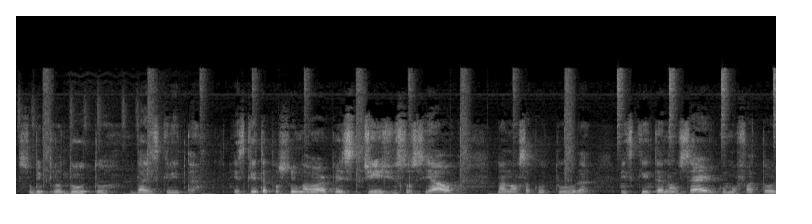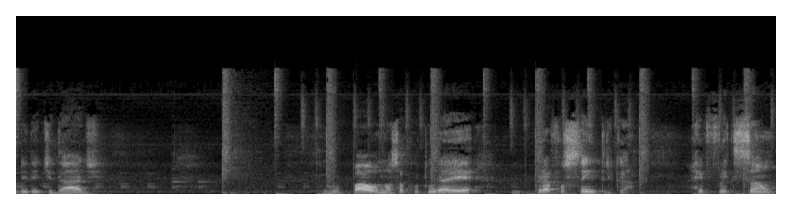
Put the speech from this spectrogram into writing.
subproduto da escrita. Escrita possui maior prestígio social na nossa cultura. Escrita não serve como fator de identidade grupal. Nossa cultura é grafocêntrica. Reflexão:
